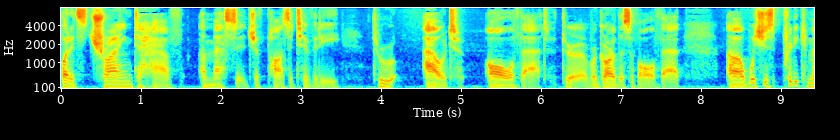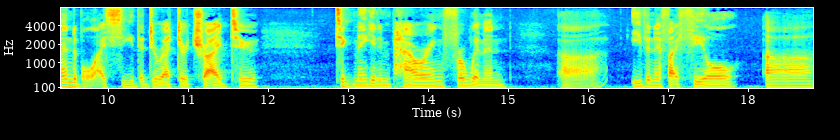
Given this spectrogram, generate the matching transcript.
but it's trying to have a message of positivity throughout all of that, through regardless of all of that, uh, which is pretty commendable. I see the director tried to to make it empowering for women, uh, even if I feel uh,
